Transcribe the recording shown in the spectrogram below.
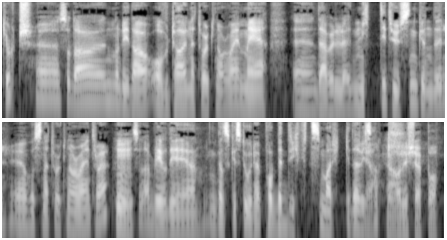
kult. Eh, så da, når de da overtar Network Norway med eh, Det er vel 90 000 kunder eh, hos Network Norway, tror jeg. Mm. Så da blir jo de eh, ganske store på bedriftsmarkedet, Ja, visstnok. ja, og de kjøper opp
